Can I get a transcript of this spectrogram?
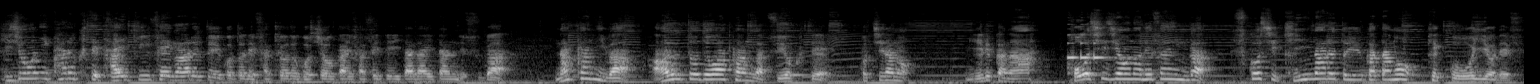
非常に軽くて耐久性があるということで先ほどご紹介させていただいたんですが中にはアウトドア感が強くてこちらの見えるかな？格子状のデザインが少し気になるという方も結構多いようです。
